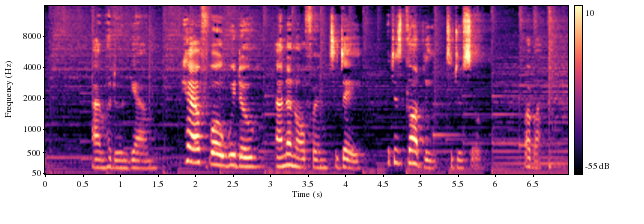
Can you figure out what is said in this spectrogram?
I'm Hadun Gang. Care for a widow and an orphan today. It is godly to do so. Bye bye.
